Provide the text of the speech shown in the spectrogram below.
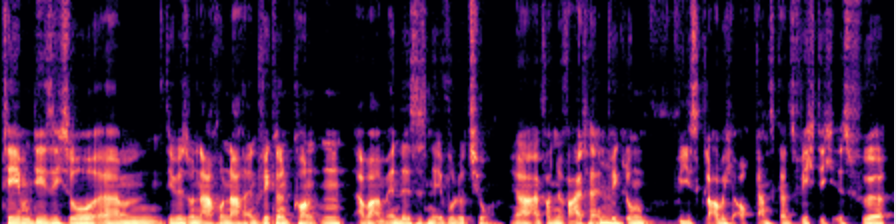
Themen, die sich so, ähm, die wir so nach und nach entwickeln konnten, aber am Ende ist es eine Evolution. Ja, einfach eine Weiterentwicklung, mhm. wie es, glaube ich, auch ganz, ganz wichtig ist für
